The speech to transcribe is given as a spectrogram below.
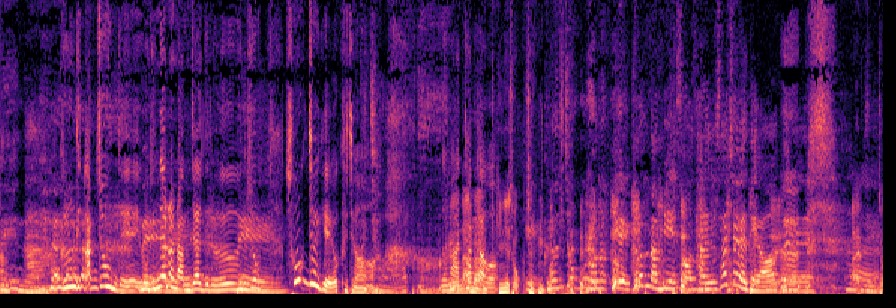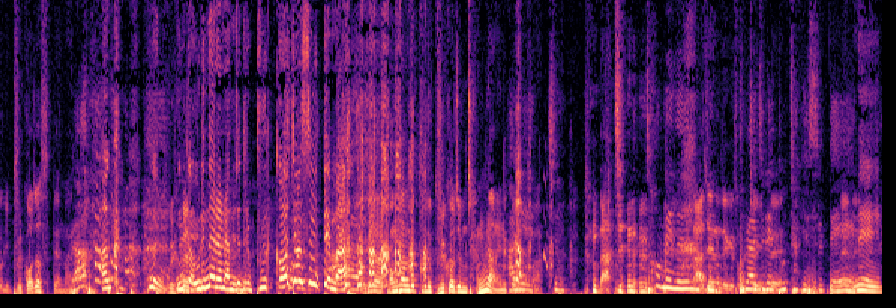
네, 네. 아, 그런 게 딱 좋은데 네. 우리나라 남자들은 네. 좀 소극적이에요, 그죠? 그쵸. 너무 그 안타까워. 나는 굉장히 예, 적극적인 것 그런. 쪽으로는 예, 그런 남미에서 잘 사셔야 돼요. 네. 네. 아, 저기 불 꺼 졌을 때만. 아, 그, 그, 러니까 우리나라 남자들은 불 꺼졌을 때만 우리나라 경상도 분도 불 꺼지면 장난 아닐 거야. 아니. 지금 낮에는 처음에는 낮에는 그 되게 브라질에 소극적인데. 도착했을 때 네네. 네.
